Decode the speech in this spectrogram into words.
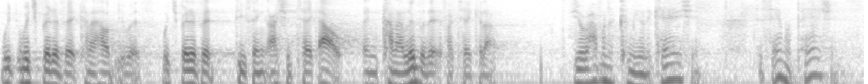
Which, which bit of it can I help you with? Which bit of it do you think I should take out? And can I live with it if I take it out? You're having a communication. It's the same with patients.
